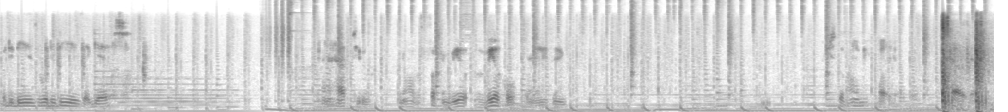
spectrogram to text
But it is what it is, I guess. Kinda have to. I don't have a fucking vehicle or anything. You still behind me? Hell yeah. Hell yeah.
